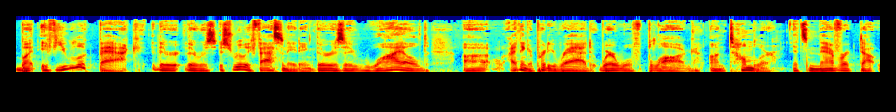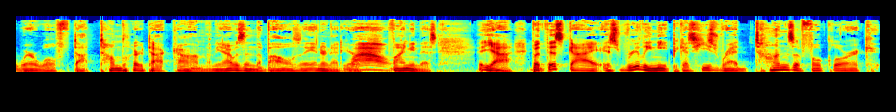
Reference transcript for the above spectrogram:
But if you look back, there, there was, it's really fascinating. There is a wild, uh, I think a pretty rad werewolf blog on Tumblr. It's maverick.werewolf.tumblr.com. I mean, I was in the bowels of the internet here Wow. finding this. Yeah. But this guy is really neat because he's read tons of folkloric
